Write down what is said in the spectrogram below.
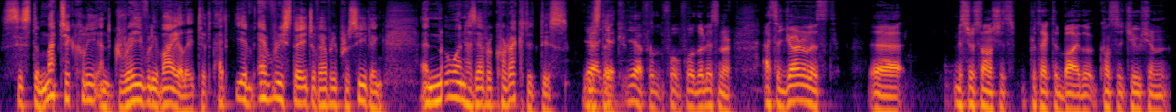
systematically and gravely violated at every stage of every proceeding. And no one has ever corrected this yeah, mistake. Yeah, yeah for, for, for the listener. As a journalist, uh, Mr. Assange is protected by the Constitution,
